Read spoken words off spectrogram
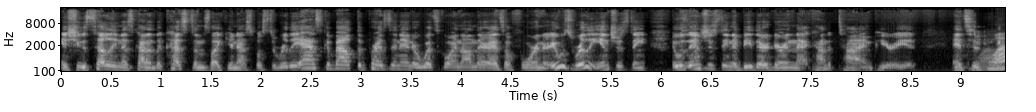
and she was telling us kind of the customs like you're not supposed to really ask about the president or what's going on there as a foreigner it was really interesting it was interesting to be there during that kind of time period and to wow.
